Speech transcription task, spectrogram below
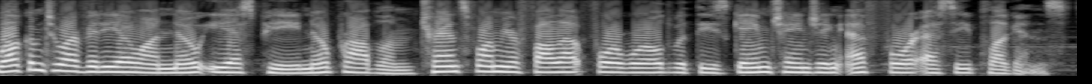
Welcome to our video on No ESP, No Problem. Transform your Fallout 4 world with these game-changing F4 SE plugins.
